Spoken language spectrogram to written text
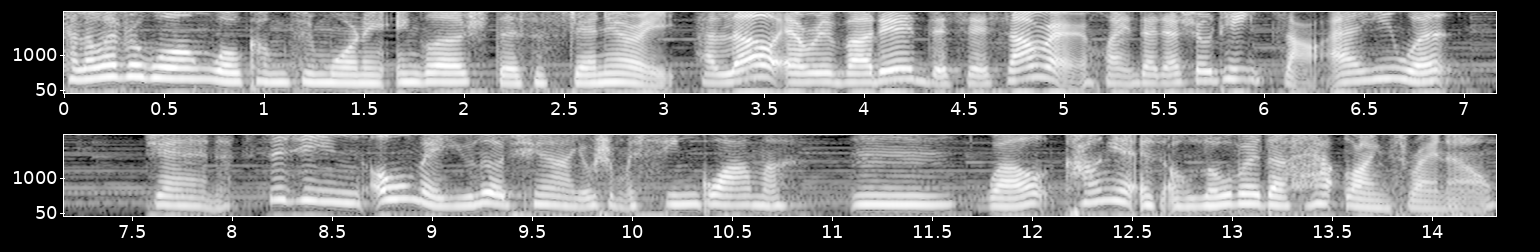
Hello everyone, welcome to Morning English. This is January. Hello everybody, this is Summer. 欢迎大家收听早安英文。Jan，最近欧美娱乐圈啊有什么新瓜吗？嗯，Well, Kanye is all over the headlines right now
